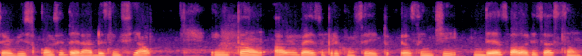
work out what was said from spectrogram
serviço considerado essencial. Então, ao invés do preconceito, eu senti desvalorização,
